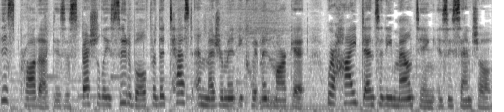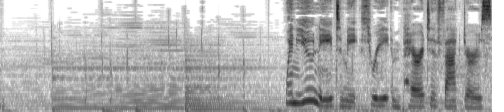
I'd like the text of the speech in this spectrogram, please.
This product is especially suitable for the test and measurement equipment market, where high density mounting is essential. When you need to meet three imperative factors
